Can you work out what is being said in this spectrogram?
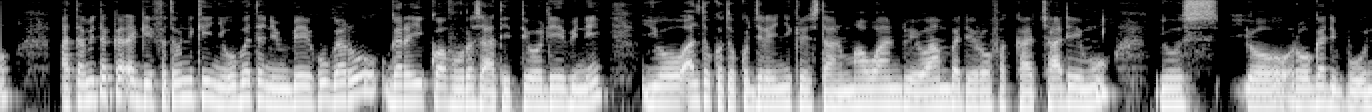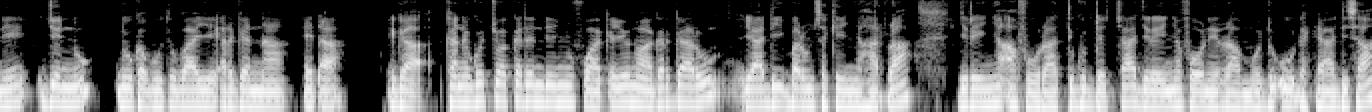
Attamitti akka dhaggeeffatoonni keenya hubatan hin beeku garuu gara hiikoo hafuura isaatiitti yoo deebine yoo al tokko tokko jireenyi kiristaanummaa waan du'e waan bade yeroo fakkaachaa deemu yeroo gadi buunee jennu duuka buutuu baay'ee argannaa jedha. Egaa kana gochuu akka dandeenyuuf waaqayyo nu haa gargaaru yaadii barumsa keenya har'aa jireenya hafuuraatti guddachaa jireenya fooniirraa immoo du'uudha yaadisaa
